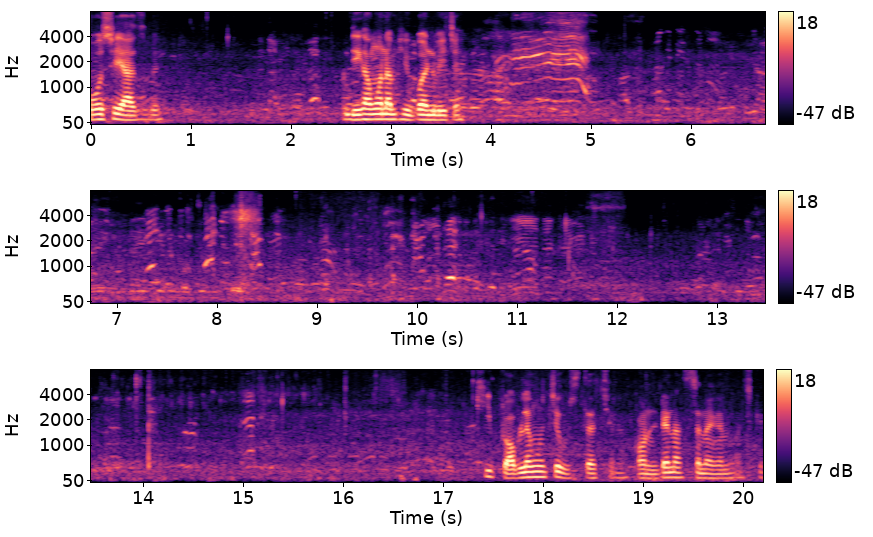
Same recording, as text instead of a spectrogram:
অবশ্যই আসবে। দীঘামোনা ভিউ পয়েন্ট বিচে কি প্রবলেম হচ্ছে বুঝতে পারছি না। কন্টেন্ট আসছে না কেন আজকে?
